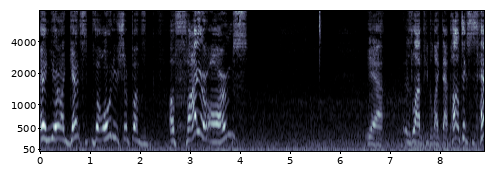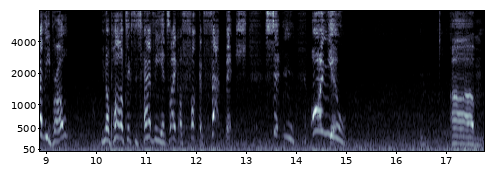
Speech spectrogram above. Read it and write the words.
and you're against the ownership of of firearms. Yeah, there's a lot of people like that. Politics is heavy, bro. You know, politics is heavy. It's like a fucking fat bitch sitting on you. Um,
